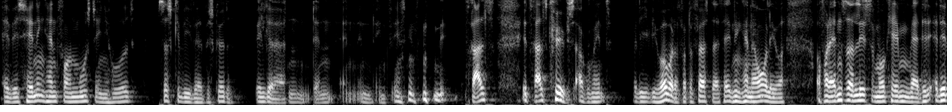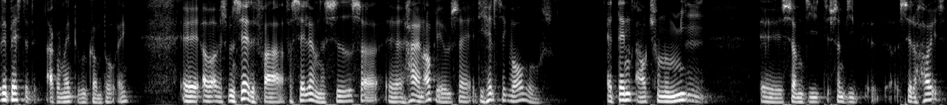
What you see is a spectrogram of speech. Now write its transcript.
at hvis Henning han får en mursten i hovedet, så skal vi være beskyttet. Hvilket er den, den, en, en, en, en, en træls, et træls købsargument. Fordi vi håber da for det første, at Henning han overlever, og for det andet så er det ligesom, okay, er det, er det det bedste argument, du kan komme på, ikke? Øh, og hvis man ser det fra, fra sælgernes side, så øh, har jeg en oplevelse af, at de helst ikke vil overvåges. At den autonomi, mm. øh, som, de, som de øh, sætter højt,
